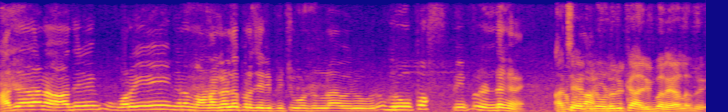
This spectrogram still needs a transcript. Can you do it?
അത് അതാണ് അതിന് കുറേ ഇങ്ങനെ നുണകൾ പ്രചരിപ്പിച്ചുകൊണ്ടുള്ള ഒരു ഒരു ഗ്രൂപ്പ് ഓഫ് പീപ്പിൾ ഉണ്ട് ഇങ്ങനെ. ആ ചേട്ടനോട് ഒരു കാര്യം പറയാനുള്ളത്.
